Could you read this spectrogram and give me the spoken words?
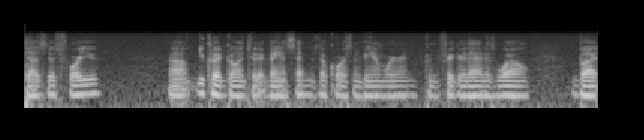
does this for you. Um, you could go into the advanced settings of course in VMware and configure that as well but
